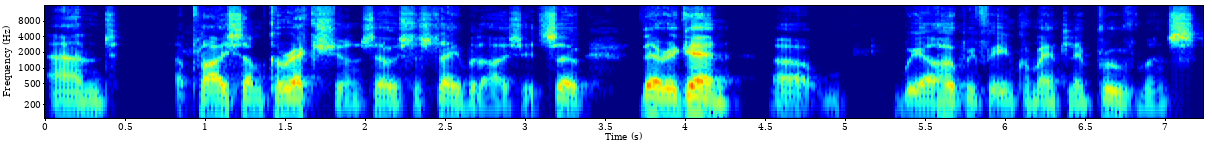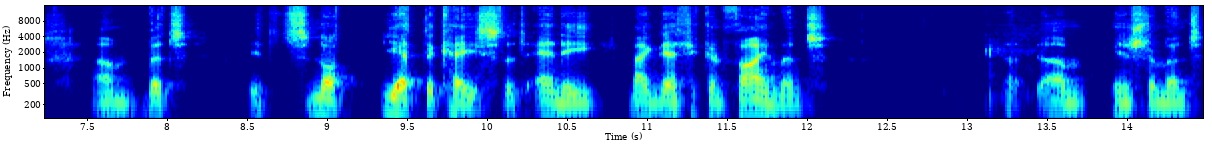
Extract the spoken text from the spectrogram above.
and apply some correction so as to stabilize it. So there again, uh, we are hoping for incremental improvements, um, but it's not yet the case that any magnetic confinement uh, um, instrument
